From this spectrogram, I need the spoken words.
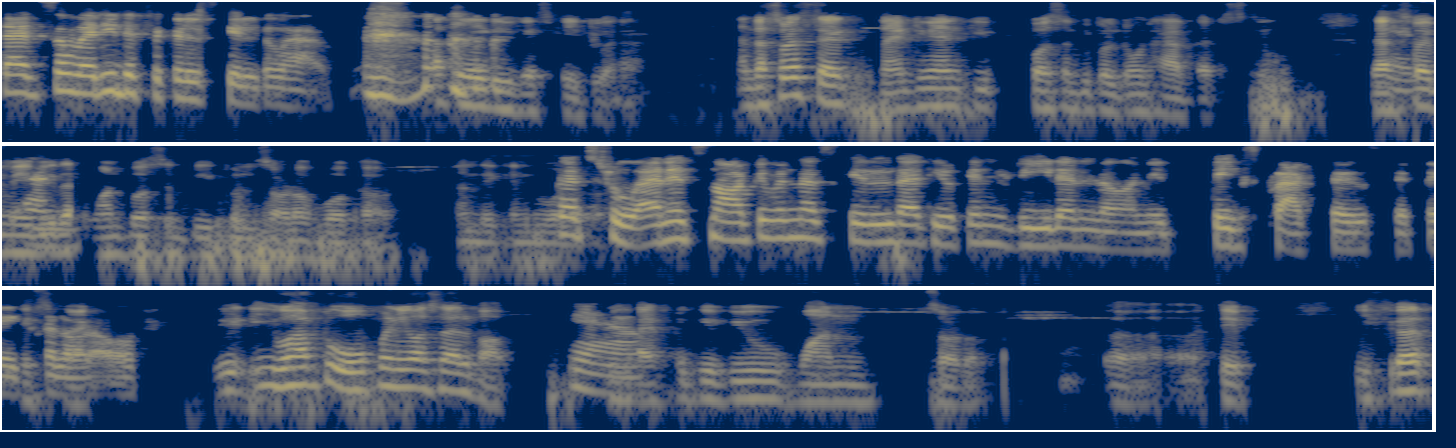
that's a very difficult skill to have that's a very difficult skill to have and that's why i said 99% people don't have that skill that's why Yes, maybe and- that 1% people sort of work out and they can work that's out. true and it's not even a skill that you can read and learn it takes practice it takes a lot Exactly. of Y- you have to open yourself up yeah. I have to give you one sort of uh, tip. If you're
